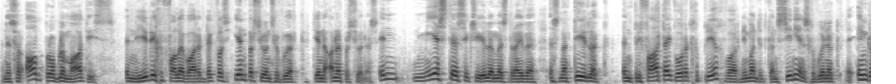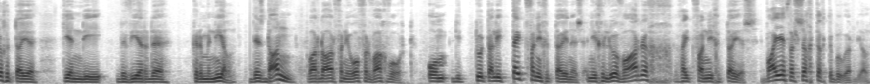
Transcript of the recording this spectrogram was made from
En dit is veral problematies in hierdie gevalle waar dit dikwels een persoon se woord teen 'n ander persoon is. En meeste seksuele misdrywe is natuurlik in privaatheid word dit gepleeg waar niemand dit kan sien nie en is gewoonlik 'n enkel getuie teen die beweerde krimineel. Dis dan waar daar van die hof verwag word om die totaliteit van die getuienis en die geloofwaardigheid van die getuies baie versigtig te beoordeel.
